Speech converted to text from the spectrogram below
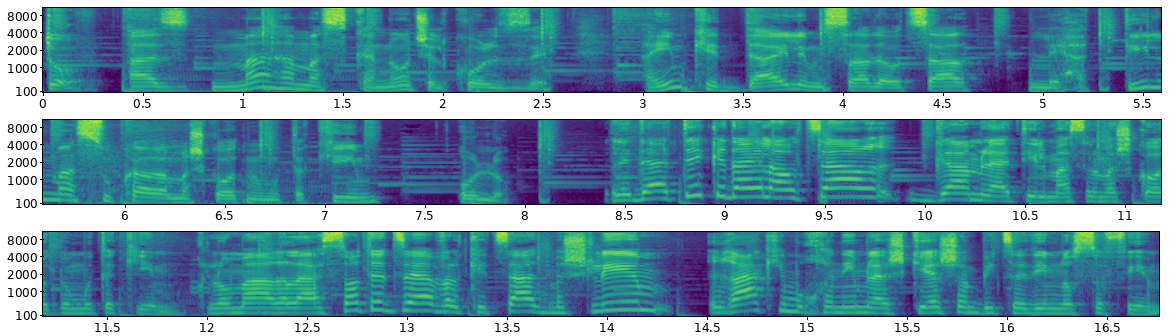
טוב, אז מה המסקנות של כל זה? האם כדאי למשרד האוצר להטיל מס סוכר על משקאות ממותקים או לא? לדעתי כדאי לאוצר גם להטיל מס על משקאות ממותקים. כלומר, לעשות את זה אבל כצעד משלים, רק אם מוכנים להשקיע שם בצעדים נוספים.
